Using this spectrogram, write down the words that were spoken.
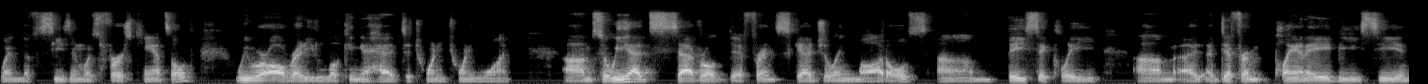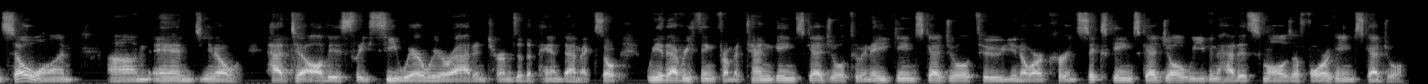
when the season was first canceled, we were already looking ahead to 2021. Um, so we had several different scheduling models, um, basically um, a, a, different plan A, B, C, and so on um, and you know had to obviously see where we were at in terms of the pandemic. So we had everything from a 10 game schedule to an eight game schedule to, you know, our current six game schedule. We even had as small as a four game schedule.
